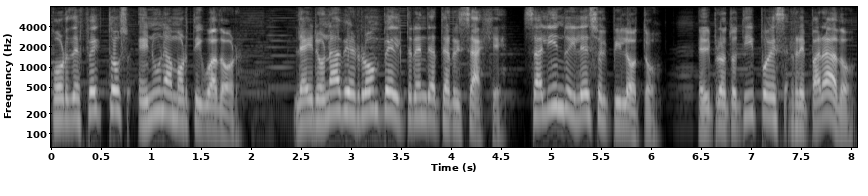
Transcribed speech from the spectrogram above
por defectos en un amortiguador. La aeronave rompe el tren de aterrizaje, saliendo ileso el piloto. El prototipo es reparado,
